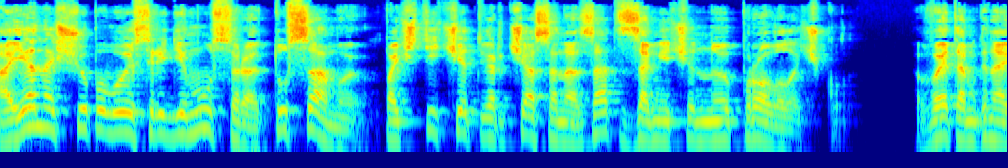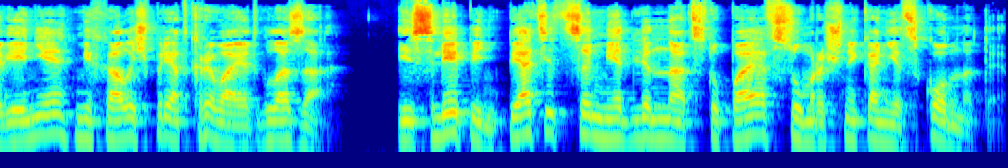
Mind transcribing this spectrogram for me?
А я нащупываю среди мусора ту самую, почти четверть часа назад замеченную проволочку. В это мгновение Михалыч приоткрывает глаза – и слепень пятится, медленно отступая в сумрачный конец комнаты.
